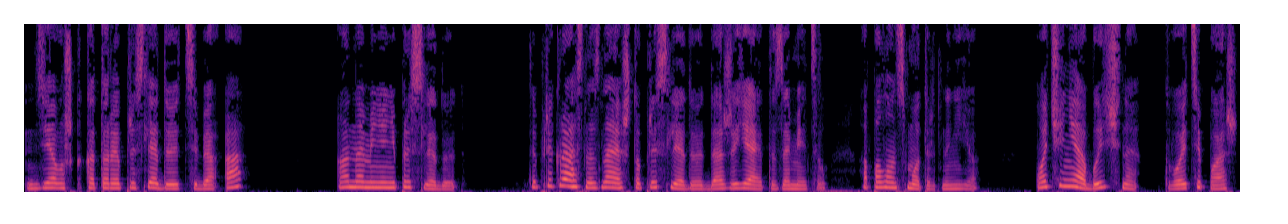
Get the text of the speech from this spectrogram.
«Девушка, которая преследует тебя, а?» Она меня не преследует. Ты прекрасно знаешь, что преследует, даже я это заметил. Аполлон смотрит на нее. Очень необычно, твой типаж.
